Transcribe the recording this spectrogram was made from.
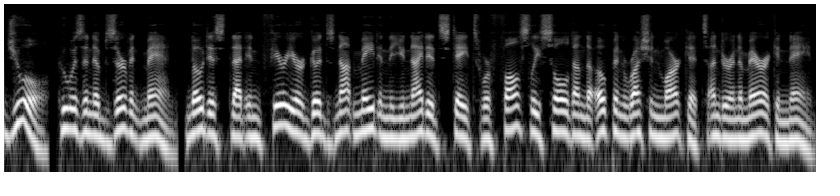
Jewell, who was an observant man, noticed that inferior goods not made in the United States were falsely sold on the open Russian markets under an American name.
